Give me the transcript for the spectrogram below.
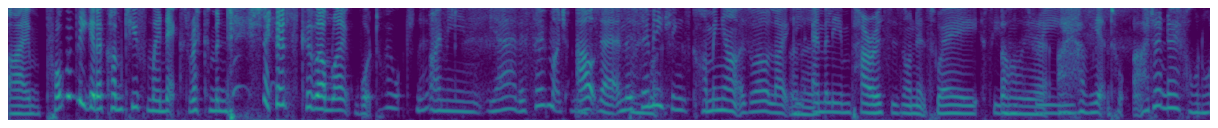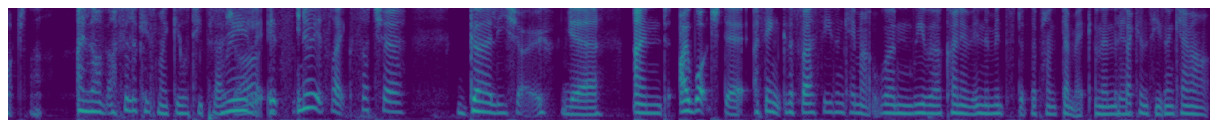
i'm probably going to come to you for my next recommendation because i'm like what do i watch next I mean, yeah, there's so much There's out there, and there's so so many things coming out as well. Like Emily in Paris is on its way, season oh yeah three. i have yet to i don't know if i want to watch that I love. I feel like it's my guilty pleasure. Really? It's you know, it's like such a girly show, yeah and I watched it. I think the first season came out when we were kind of in the midst of the pandemic, and then the Yeah. second season came out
